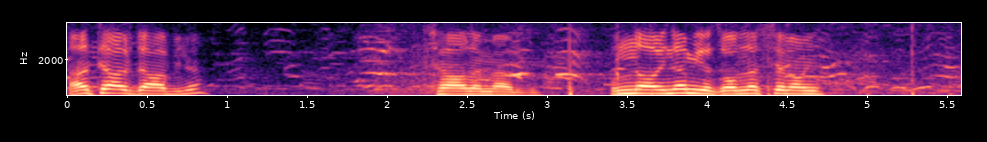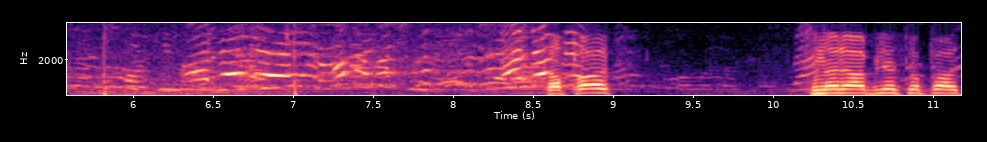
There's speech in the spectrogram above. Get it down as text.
Hadi Arda abine. Sağ ol Ömerciğim. Bununla oynamıyoruz. Onunla sen oyna. Topu at. Çınar abine topu at.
